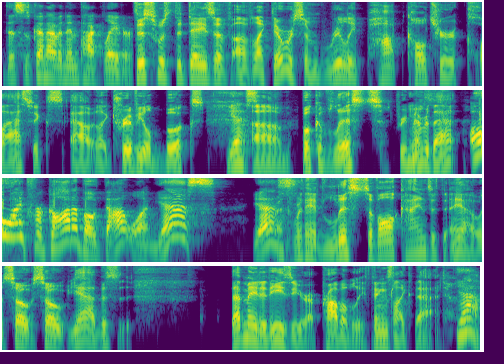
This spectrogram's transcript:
This is going to have an impact later. This was the days of, of like, there were some really pop culture classics out, like trivial books, Yes. um, Book of Lists. Do you remember Yes. that? oh, I'd forgot about that one. Yes. Yes. Where they had lists of all kinds of things. Yeah. So, so yeah, this, that made it easier, probably, things like that. Yeah.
